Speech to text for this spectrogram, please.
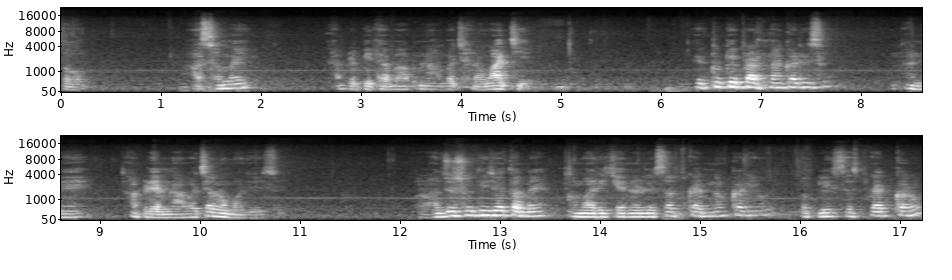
તો આ સમય આપણે પિતા બાપના વચનો વાંચીએ. એક ટૂંકી પ્રાર્થના કરીશું અને આપણે એમના વચનોમાં જઈશું. પણ હજુ સુધી જો તમે અમારી ચેનલને સબસ્ક્રાઈબ ન કરી હોય, તો પ્લીઝ સબસ્ક્રાઈબ કરો.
